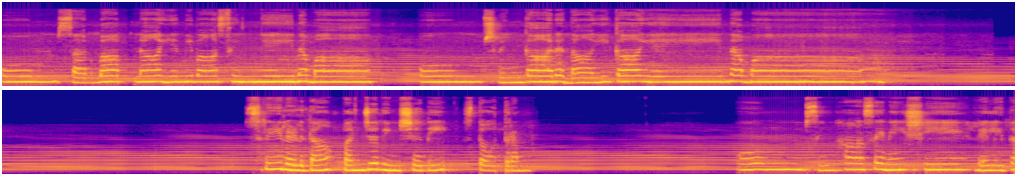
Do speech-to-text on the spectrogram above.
ॐ सर्वाप्नाय निवासिन्यै नमः। ॐ शृङ्गारनायिकायै नमः। श्रीललिता पञ्चविंशति स्तोत्रम्। ഓം സിംഹാസനേശ്യേ ലളിത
